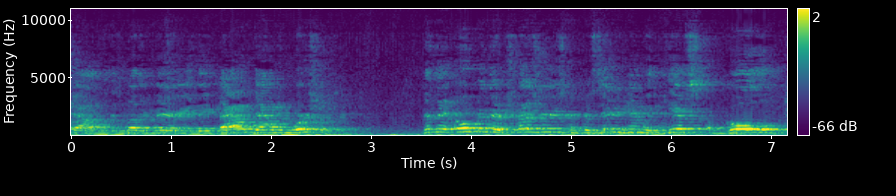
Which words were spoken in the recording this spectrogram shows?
child with his mother Mary, and they bowed down and worshipped him. Then they opened their treasures and presented him with gifts of gold,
